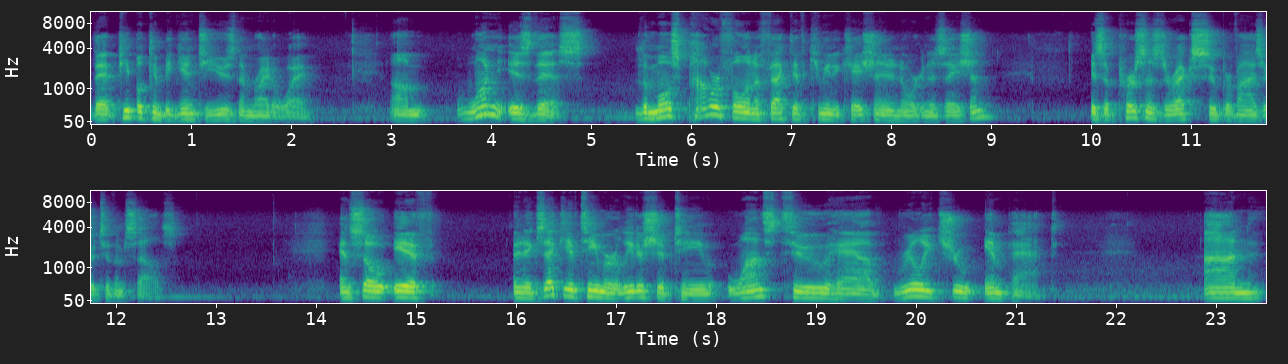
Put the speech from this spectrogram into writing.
that people can begin to use them right away. Um, one is this: the most powerful and effective communication in an organization is a person's direct supervisor to themselves. And so if an executive team or a leadership team wants to have really true impact on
